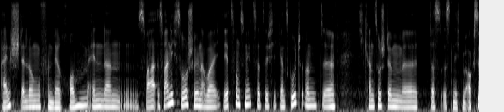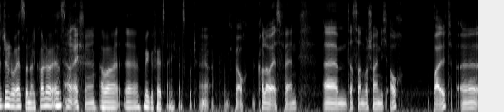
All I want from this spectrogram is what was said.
Einstellungen von der ROM ändern. Es war, es war nicht so schön, aber jetzt funktioniert es tatsächlich ganz gut und äh, ich kann zustimmen, äh, das ist nicht mehr Oxygen OS, sondern Color OS. Ja, echt, ja. Aber äh, mir gefällt es eigentlich ganz gut. Ja, ich bin auch ColorOS-Fan. Ähm, das dann wahrscheinlich auch bald äh,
